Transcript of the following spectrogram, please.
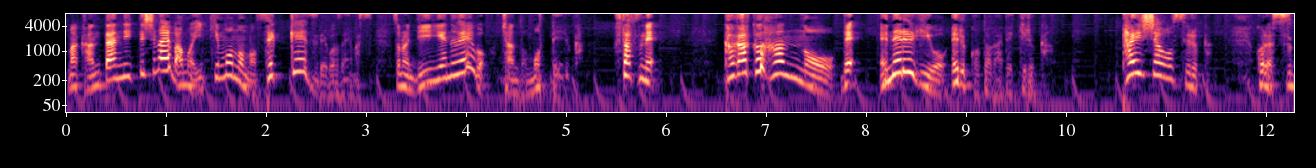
まあ、簡単に言ってしまえばもう生き物の設計図でございます。その DNA をちゃんと持っているか。二つ目、化学反応でエネルギーを得ることができるか。代謝をするか。これはすっ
